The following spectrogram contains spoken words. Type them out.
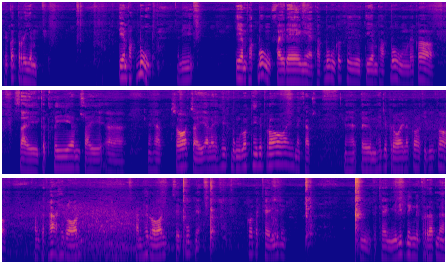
แต่ก็เตรียม เตรียมผักบุ้งอันนี้เตรียมผักบุ้งไฟแดงเนี่ยผักบุ้งก็คือเตรียมผักบุ้งแล้วก็ใส่กระเทียมใส่อ่านะครับซอสใส่อะไรให้ปรุงรสให้เรียบร้อยนะครับ นะฮะเติมให้เรียบร้อยแล้วก็ทีนี้ก็ทำกระทะให้ร้อนทำให้ร้อนเสร็จปุ๊บเนี่ย ก็ตะแคงนิดนึงนี่ตะแคงอย่างนี้นิดนึงนะครับนะ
